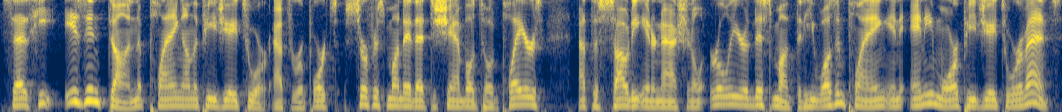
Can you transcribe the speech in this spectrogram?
says he isn't done playing on the PGA Tour after reports surfaced Monday that DeChambeau told players at the Saudi International earlier this month that he wasn't playing in any more PGA Tour events.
